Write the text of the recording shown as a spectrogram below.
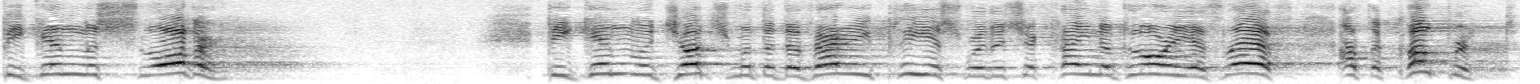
Begin the slaughter. Begin the judgment at the very place where the Shekinah glory is left, at the culprit.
